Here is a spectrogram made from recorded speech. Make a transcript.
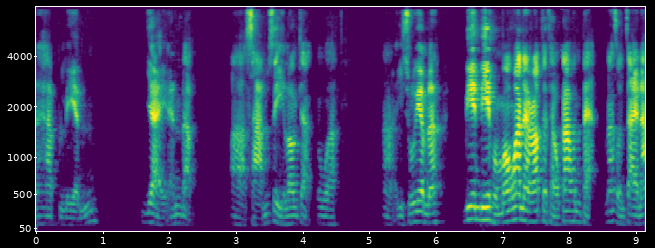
นะครับ เหรียญใหญ่อันดับอ่าสามสี่รองจากตัวอ่าอีทูเรียมนะ BNB ผมมองว่าแนวรับแถวๆ9,800 น่าสนใจนะ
